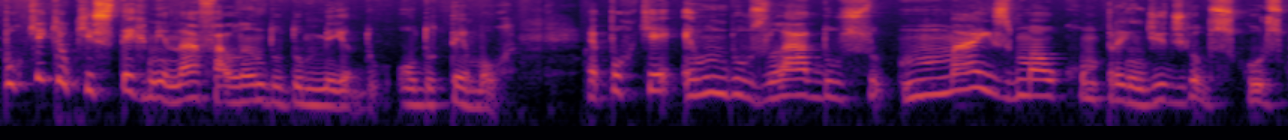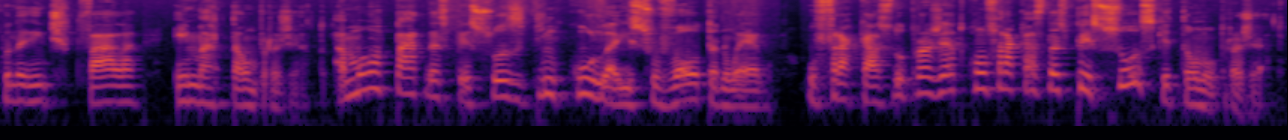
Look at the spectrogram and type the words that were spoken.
Por que, que eu quis terminar falando do medo ou do temor? É porque é um dos lados mais mal compreendidos e obscuros quando a gente fala em matar um projeto. A maior parte das pessoas vincula isso, volta no ego, o fracasso do projeto com o fracasso das pessoas que estão no projeto.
